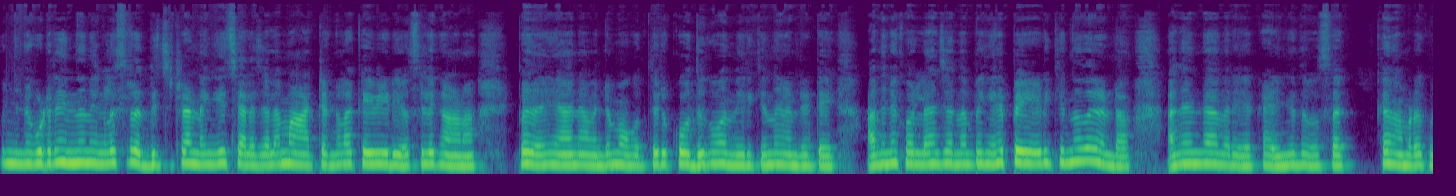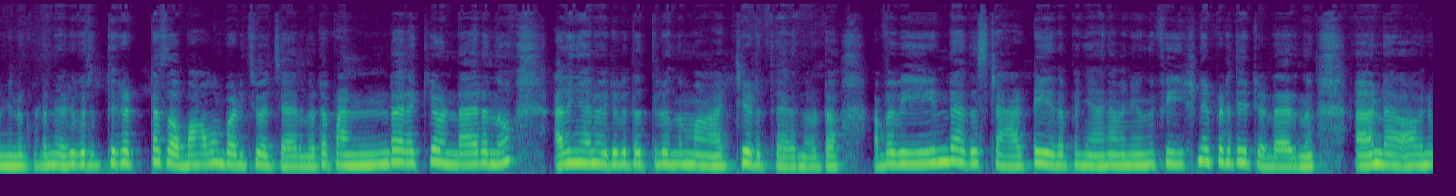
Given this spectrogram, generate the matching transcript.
കുഞ്ഞിന്റെ കൂടെ നിന്ന് നിങ്ങൾ ശ്രദ്ധിച്ചിട്ടുണ്ടെങ്കിൽ ചില ചില മാറ്റങ്ങളൊക്കെ വീഡിയോസിൽ കാണാം. ഇപ്പോൾ ഞാൻ അവന്റെ മുഖത്തൊരു കൊതുക് വന്നിരിക്കുന്നത് കണ്ടിട്ടേ അതിനെ കൊല്ലാൻ ചെന്നപ്പോൾ ഇങ്ങനെ പേടിക്കുന്നത് കണ്ടോ? അതെന്താണെന്നറിയാം കഴിഞ്ഞ ദിവസമൊക്കെ നമ്മുടെ കുഞ്ഞിനെ കുട്ടനെ ഒരു വൃത്തികെട്ട സ്വഭാവം പഠിച്ചു വെച്ചായിരുന്നു കേട്ടോ. പണ്ടൊരൊക്കെ ഉണ്ടായിരുന്നു അത് ഞാൻ ഒരു വിധത്തിലൊന്ന് മാറ്റിയെടുത്തായിരുന്നു കേട്ടോ. അപ്പോൾ വീണ്ടും അത് സ്റ്റാർട്ട് ചെയ്തപ്പോൾ ഞാൻ അവനെ ഒന്ന് ഭീഷണിപ്പെടുത്തിയിട്ടുണ്ടായിരുന്നു. അതുകൊണ്ട് അവന്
